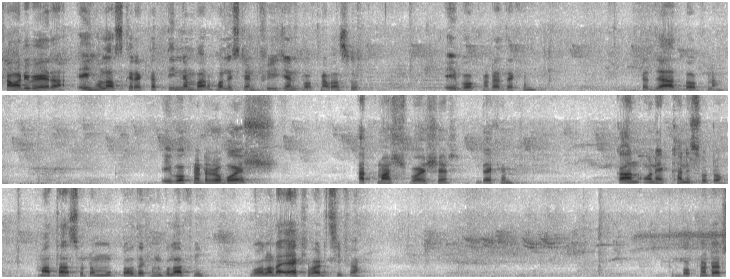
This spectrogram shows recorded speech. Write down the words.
খামারি ভাইয়েরা, এই হলো আজকের একটা তিন নাম্বার হলিস্টান ফ্রিজিয়ান বকনা বাছুর। এই বকনাটা দেখেন, একটা জাত বকনা। এই বকনাটারও বয়স আট মাস বয়সের, দেখেন। কান অনেকখানি ছোট, মাথা ছোট, মুখটাও দেখেন গোলাপি, গলাটা একেবারে চিফা বকনাটার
